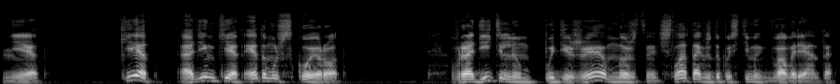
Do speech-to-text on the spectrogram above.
Нет. Кет, один кет, это мужской род. В родительном падеже множественного числа также допустимы два варианта.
